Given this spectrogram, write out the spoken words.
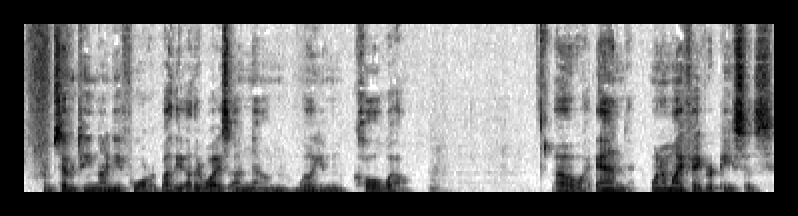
from 1794 by the otherwise unknown William Colwell. Oh, and one of my favorite pieces,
